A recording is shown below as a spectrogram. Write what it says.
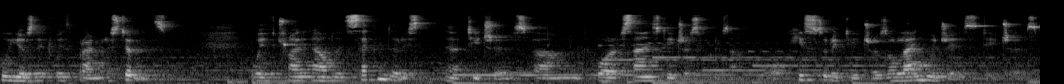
who use it with primary students. We've tried it out with secondary uh, teachers um, who are science teachers, for example, or history teachers or languages teachers.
